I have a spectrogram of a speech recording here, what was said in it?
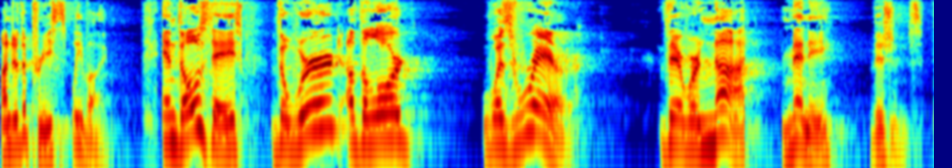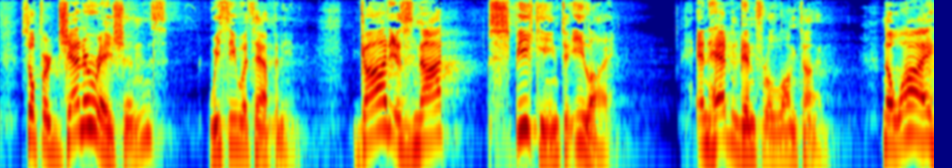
under the priest Levi. In those days, the word of the Lord was rare. There were not many visions. So for generations, we see what's happening. God is not speaking to Eli and hadn't been for a long time. Now, why?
